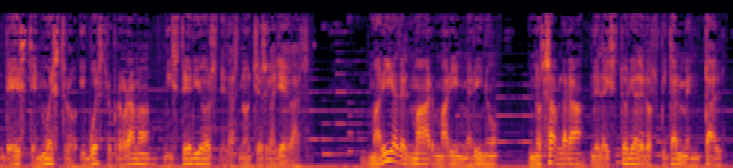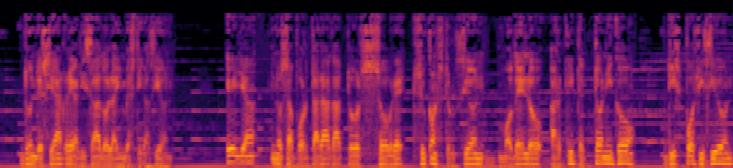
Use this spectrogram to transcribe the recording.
de este nuestro y vuestro programa Misterios de las Noches Gallegas. María del Mar Marín Merino nos hablará de la historia del hospital mental donde se ha realizado la investigación. Ella nos aportará datos sobre su construcción, modelo arquitectónico, disposición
